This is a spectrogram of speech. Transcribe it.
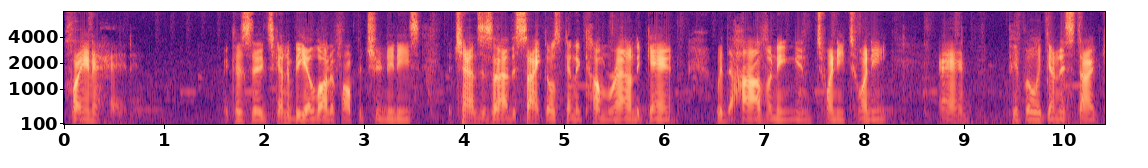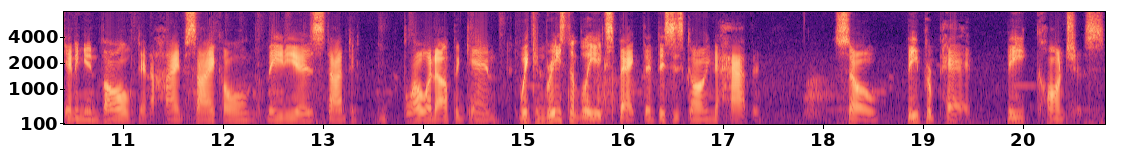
plan ahead because there's going to be a lot of opportunities. The chances are the cycle is going to come around again with the halvening in 2020, and people are going to start getting involved in a hype cycle. The media is starting to blow it up again. We can reasonably expect that this is going to happen. So be prepared, be conscious.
